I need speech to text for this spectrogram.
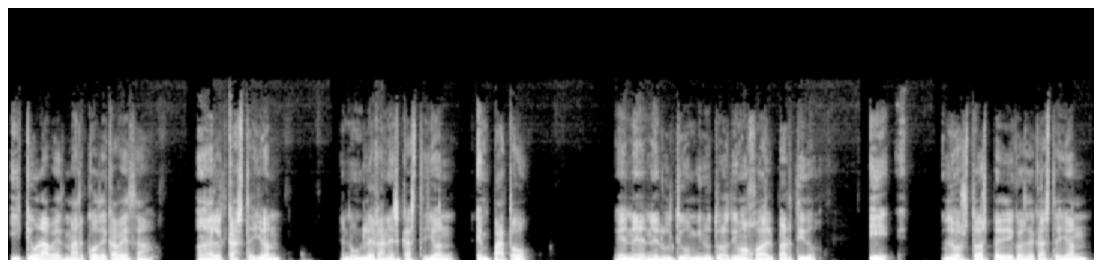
y que una vez marcó de cabeza al Castellón, en un Leganés Castellón, empató en, en el último minuto, la última jugada del partido, y los dos periódicos de Castellón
